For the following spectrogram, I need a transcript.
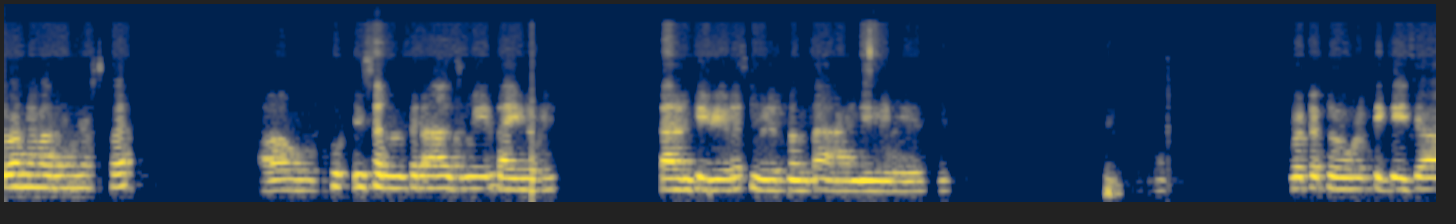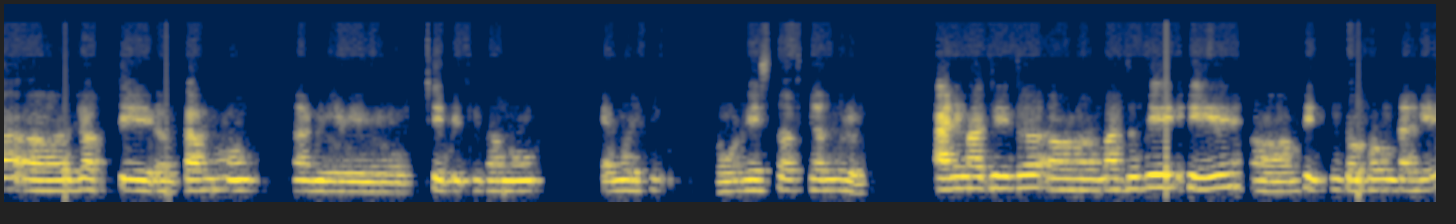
सर्वांना माझा नमस्कार. खूप दिवसानंतर आज मी लाईव्ह आहे कारण की वेळच मिळत नव्हता आणि गट प्रवृत्तिकेच्या जॉबचे काम आणि शेतीची कामं त्यामुळे व्यस्त असल्यामुळे आणि माझे ज माझं जे हे फेसबुक अकाउंट आहे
